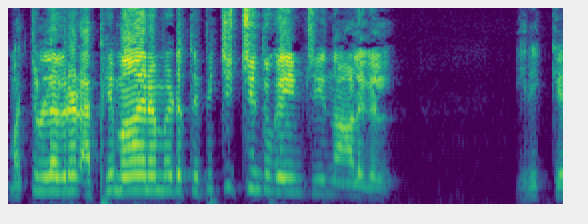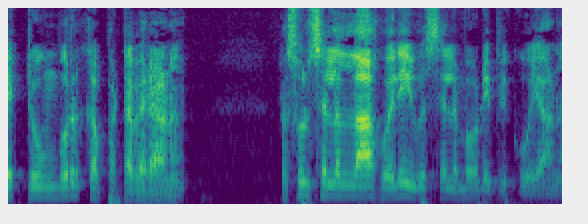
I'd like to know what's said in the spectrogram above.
മറ്റുള്ളവരുടെ അഭിമാനം എടുത്ത് പിച്ചിച്ചിന്തുകയും ചെയ്യുന്ന ആളുകൾ എനിക്കേറ്റവും വെറുക്കപ്പെട്ടവരാണ്. റസൂൽ സല്ലാഹു അലൈ വസ്ലം പഠിപ്പിക്കുകയാണ്.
